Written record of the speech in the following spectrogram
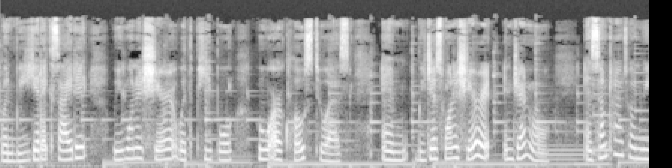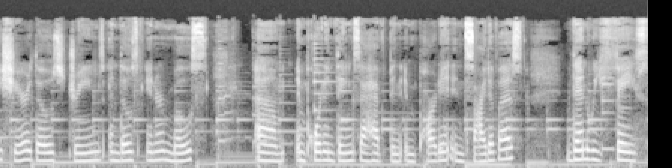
when we get excited, we want to share it with people who are close to us and we just want to share it in general. And sometimes when we share those dreams and those innermost um, important things that have been imparted inside of us, then we face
